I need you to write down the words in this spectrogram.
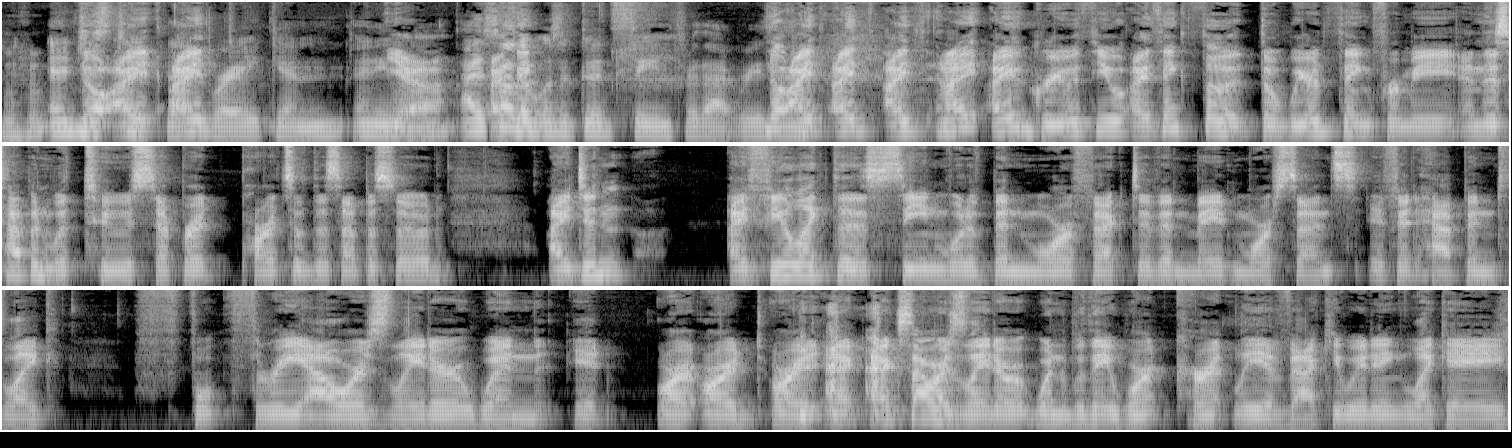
Mhm. and No, just I- take that I- break and anyway. Yeah, I I thought that was a good scene for that reason. No, I, I, I, and I, I agree with you. I think the the weird thing for me, and this happened with two separate parts of this episode, I didn't. I feel like the scene would have been more effective and made more sense if it happened like f- three hours later when it, or or or x hours later when they weren't currently evacuating like a.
